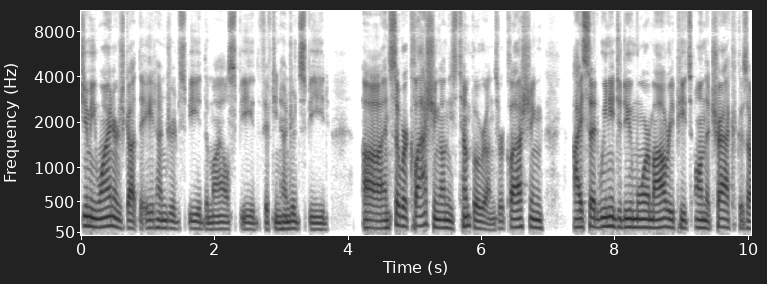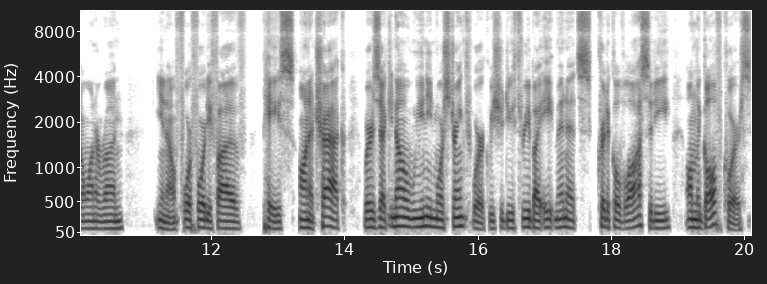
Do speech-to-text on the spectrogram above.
Jimmy Weiner's got the 800 speed, the mile speed, the 1500 speed. Uh, and so we're clashing on these tempo runs. We're clashing. I said we need to do more mile repeats on the track because I want to run, you know, 445 pace on a track. Whereas like, you know, we need more strength work. We should do three by eight minutes critical velocity on the golf course.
